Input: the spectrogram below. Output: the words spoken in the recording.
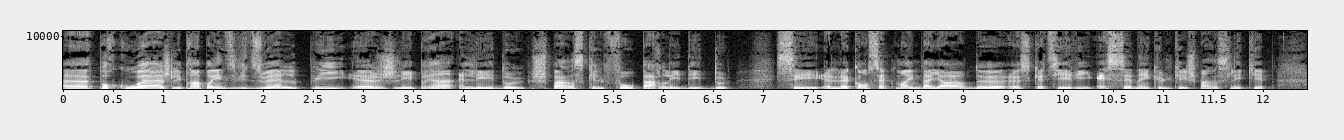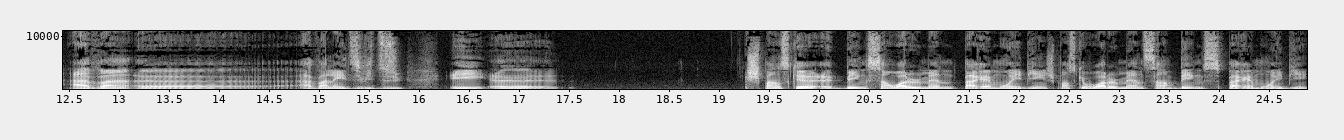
Euh, pourquoi je les prends pas individuels, puis euh, je les prends les deux? Je pense qu'il faut parler des deux. C'est le concept même d'ailleurs de euh, ce que Thierry essaie d'inculquer, je pense, l'équipe avant, avant l'individu. Et je pense que euh, Bing sans Waterman paraît moins bien. Je pense que Waterman sans Binks paraît moins bien.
